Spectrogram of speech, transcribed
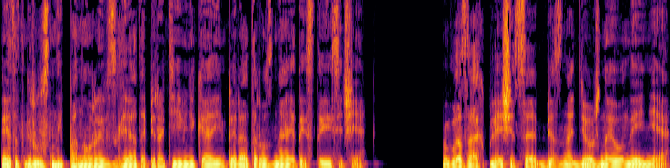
Этот грустный, понурый взгляд оперативника император узнает из тысячи. В глазах плещется безнадежное уныние.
